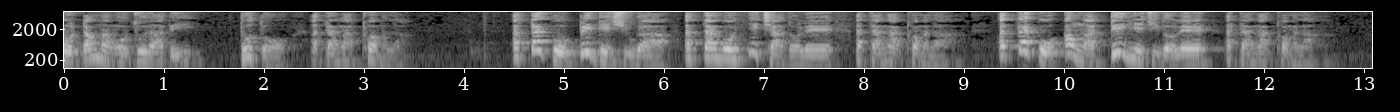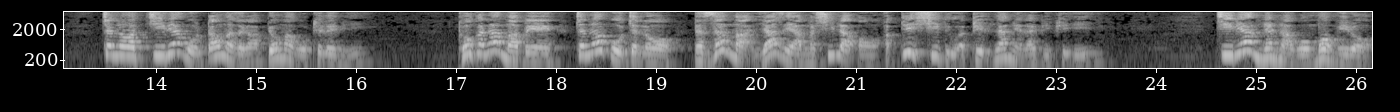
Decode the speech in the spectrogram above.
ကိုတောင်းပန်ဖို့ကြိုးစားသည်သို့တော်အတန်ကထွက်မလာ အသက်ကိုပိတ်တင်ရှူကာအတန်ကိုညှစ်ချတော်လဲအတန်ကထွက်မလားအသက်ကိုအောက်ငါတင်းညှစ်ကြည့်တော်လဲအတန်ကထွက်မလားကျွန်တော်ကြည်ပြကိုတောင်းပန်စကားပြောမှကိုဖြစ်လိမ့်မည်ထိုကဏမှာပင်ကျွန်တော်ကိုကျွန်တော်တစက်မှရစရာမရှိတော့အောင်အပြစ်ရှိသူအဖြစ်လှမ်းမြင်လိုက်ပြီဖြစ်၏ကြည်ပြမျက်နှာကိုမော့မိတော့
